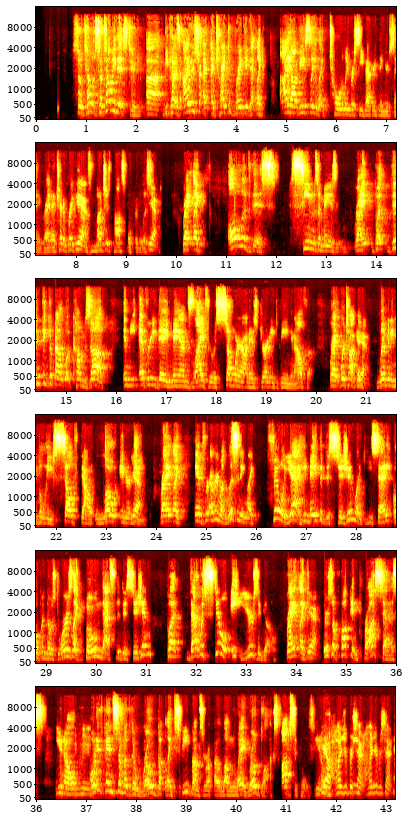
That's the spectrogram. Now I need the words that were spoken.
So tell so tell me this, dude, uh, because I was I, I tried to break it down. Like I obviously like totally receive everything you're saying, right? I try to break it Yeah. down as much as possible for the listener, Yeah. right? Like all of this seems amazing, right? But then think about what comes up in the everyday man's life who is somewhere on his journey to being an alpha, right? We're talking Yeah. limiting beliefs, self doubt, low energy, Yeah. right? Like, and for everyone listening, like Phil, yeah, he made the decision. Like he said, he opened those doors. Like, boom, that's the decision. But that was still eight years ago, right? Like, yeah. there's a fucking process. You know, Mhm. what have been some of the road, bu- like speed bumps along the way, roadblocks, obstacles? You know, Yeah, hundred percent, hundred percent.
